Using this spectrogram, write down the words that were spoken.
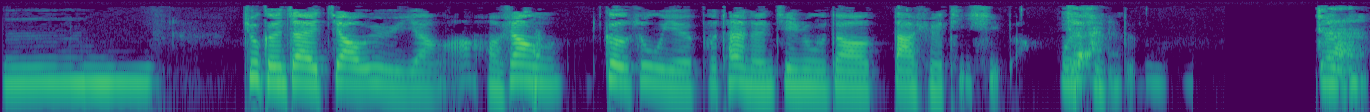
嗯，就跟在教育一样啊，好像各处也不太能进入到大学体系吧？我觉得。对啊，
